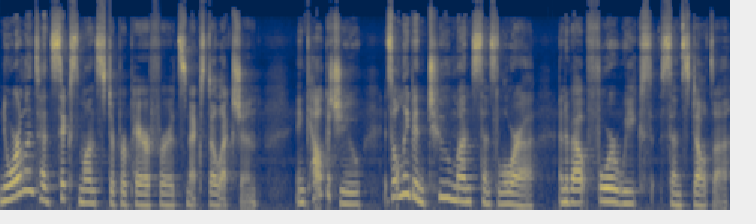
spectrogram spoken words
New Orleans had six months to prepare for its next election. In Calcasieu, it's only been two months since Laura and about four weeks since Delta.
